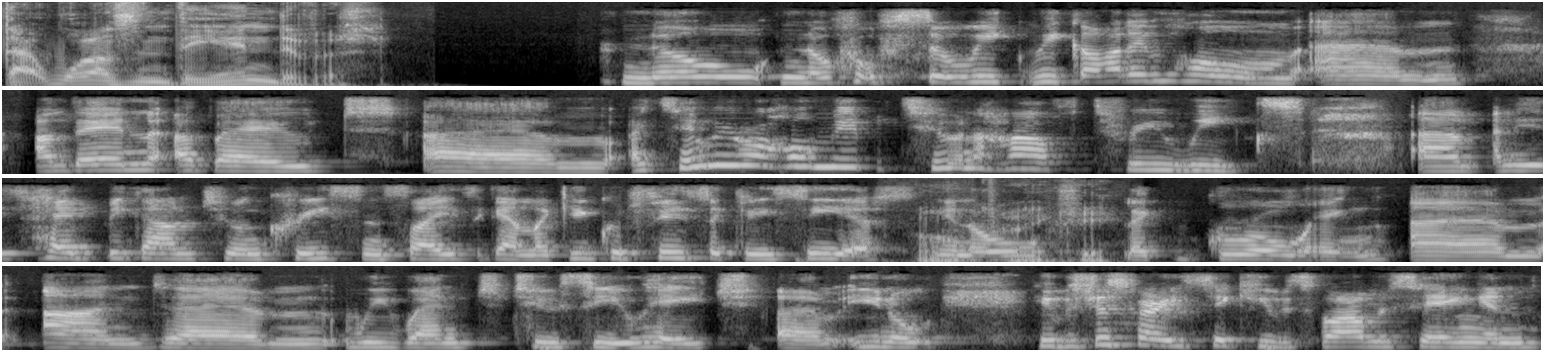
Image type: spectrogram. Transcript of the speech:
that wasn't the end of it. No, no. So we, we got him home, um, and then about um, I'd say we were home maybe two and a half, three weeks, um, and his head began to increase in size again. Like you could physically see it, Oh, you know, crikey. like growing. Um, and um, we went to CUH. Um, you know, he was just very sick. He was vomiting and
